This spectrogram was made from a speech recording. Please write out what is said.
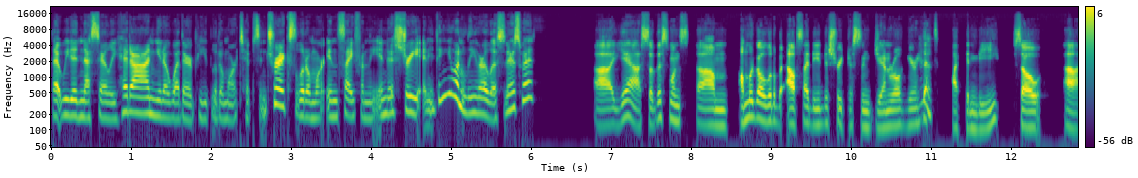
that we didn't necessarily hit on? You know, whether it be a little more tips and tricks, a little more insight from the industry, anything you want to leave our listeners with? Uh, yeah. So this one's, um, I'm gonna go a little bit outside the industry, just in general here. Yeah. That's affected me. So uh,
